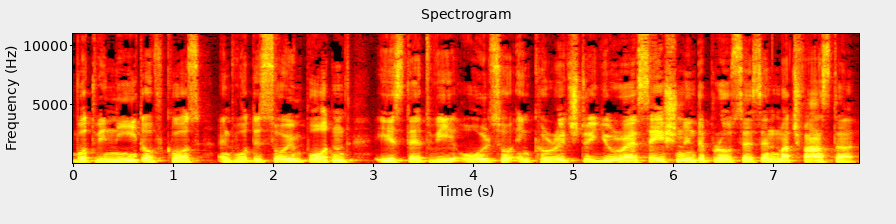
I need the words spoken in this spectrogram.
What we need, of course, and what is so important is that we also encourage the Euroization in the process and much faster.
